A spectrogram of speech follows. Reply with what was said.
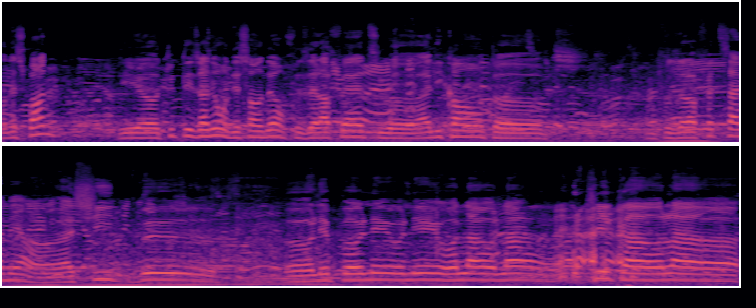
en Espagne. Et toutes les années, on descendait, on faisait la fête sur Alicante. on faisait la fête sa mère, à olé, olé, olé, hola, hola, chica, hola,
